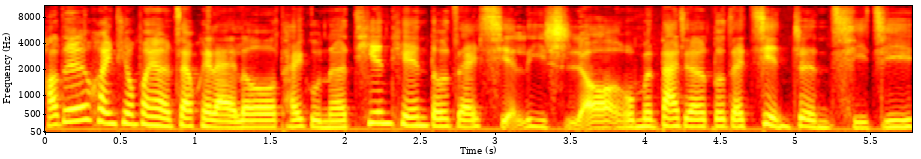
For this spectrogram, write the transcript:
好的，欢迎听众朋友再回来喽！台股呢，天天都在写历史哦，我们大家都在见证奇迹。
